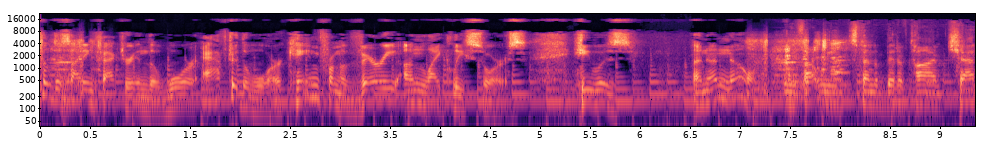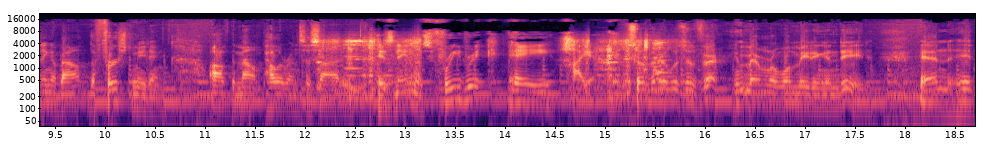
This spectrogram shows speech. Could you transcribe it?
The deciding factor in the war after the war came from a very unlikely source. He was an unknown. We thought we'd spend a bit of time chatting about the first meeting of the Mount Pelerin Society. His name was Friedrich A. Hayek. So that it was a very memorable meeting indeed. And it,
